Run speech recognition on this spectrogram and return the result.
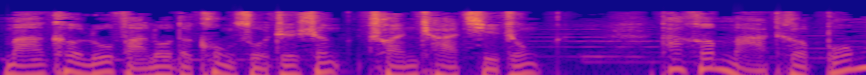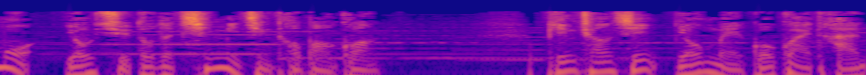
马克·鲁法洛的控诉之声穿插其中，他和马特·波莫有许多的亲密镜头曝光。《平常心》由美国怪谈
